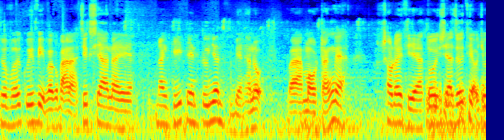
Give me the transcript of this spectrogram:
Thưa với quý vị và các bạn ạ, chiếc xe này đăng ký tên tư nhân biển Hà Nội và màu trắng này sau đây thì à, tôi sẽ giới thiệu cho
